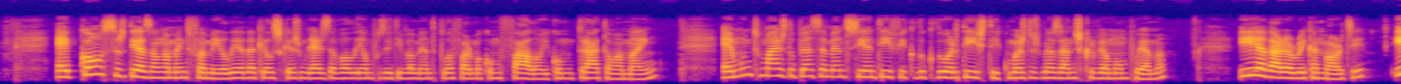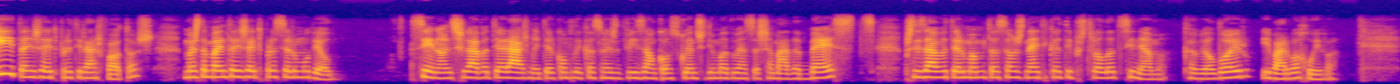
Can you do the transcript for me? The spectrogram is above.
É com certeza um homem de família, daqueles que as mulheres avaliam positivamente pela forma como falam e como tratam a mãe. É muito mais do pensamento científico do que do artístico, mas nos meus anos escreveu-me um poema. E adora Rick and Morty. E tem jeito para tirar fotos, mas também tem jeito para ser o modelo. Sim, não lhe chegava a ter asma e ter complicações de visão consequentes de uma doença chamada BEST, precisava ter uma mutação genética tipo estrela de cinema, cabelo loiro e barba ruiva.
